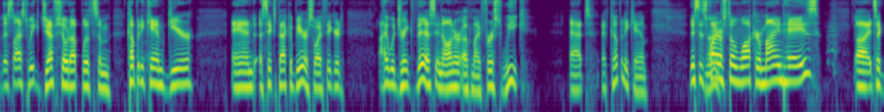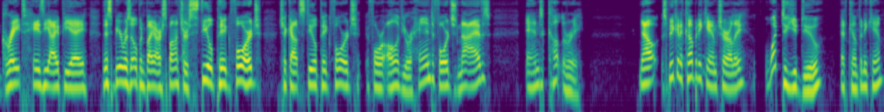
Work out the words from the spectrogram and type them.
this last week, Jeff showed up with some Company Cam gear and a six pack of beer. So I figured I would drink this in honor of my first week at at Company Cam. This is Nice. Firestone Walker Mind Haze. Uh, it's a great hazy IPA. This beer was opened by our sponsor, Steel Pig Forge. Check out Steel Pig Forge for all of your hand forged knives and cutlery. Now, speaking of Company Cam, Charlie, what do you do at Company Cam?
